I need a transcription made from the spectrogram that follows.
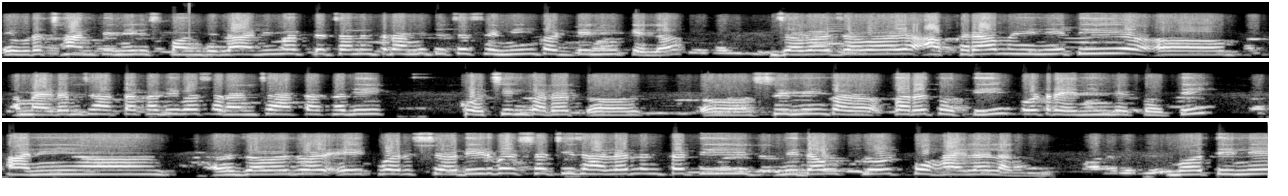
एवढं छान तिने रिस्पॉन्स दिला. आणि मग त्याच्यानंतर आम्ही त्याचं स्विमिंग कंटिन्यू केलं. जवळजवळ अकरा महिने ती मॅडमच्या हाताखाली व सरांच्या हाताखाली कोचिंग करत स्विमिंग करत होती व ट्रेनिंग घेत होती. आणि जवळजवळ एक वर्ष दीड वर्षाची झाल्यानंतर ती विदाऊट फ्लोट पोहायला लागली. मग तिने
